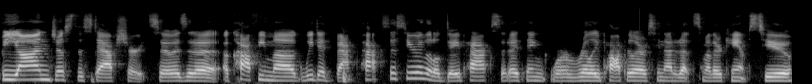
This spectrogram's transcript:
beyond just the staff shirt. So, is it a, a coffee mug? We did backpacks this year, little day packs that I think were really popular. I've seen that at some other camps too,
